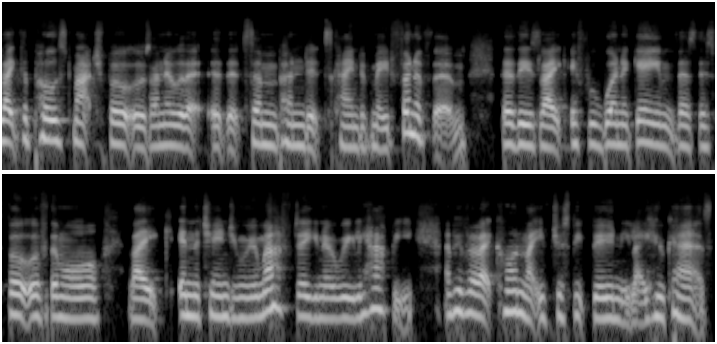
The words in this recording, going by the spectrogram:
like the post match photos i know that uh, that some pundits kind of made fun of them. They're these like if we won a game there's this photo of them all like in the changing room after you know really happy. And people are like come on like you've just beat burnley like who cares?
